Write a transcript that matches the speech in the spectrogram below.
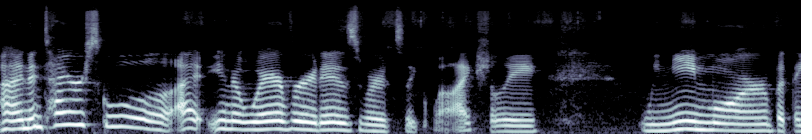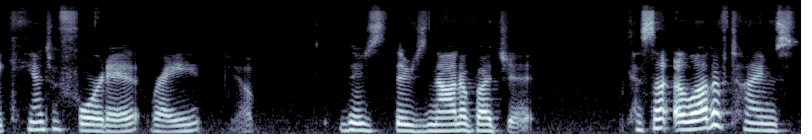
an entire school i you know wherever it is where it's like well actually we need more but they can't afford it right yep there's there's not a budget because a lot of times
